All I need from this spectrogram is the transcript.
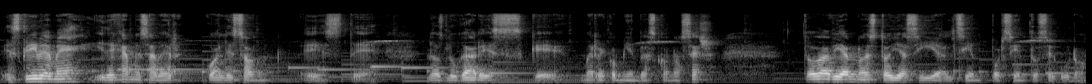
escríbeme y déjame saber cuáles son este, los lugares que me recomiendas conocer. Todavía no estoy así al 100% seguro,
